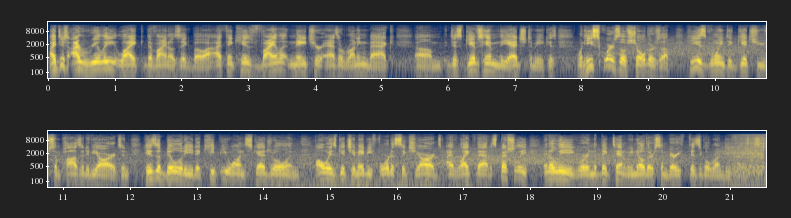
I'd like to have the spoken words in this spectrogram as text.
I just, I really like Devine Ozigbo. I think his violent nature as a running back um, just gives him the edge to me because when he squares those shoulders up, he is going to get you some positive yards. And his ability to keep you on schedule and always get you maybe four to six yards, I like that, especially in a league where in the Big Ten we know there's some very physical run defenses.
